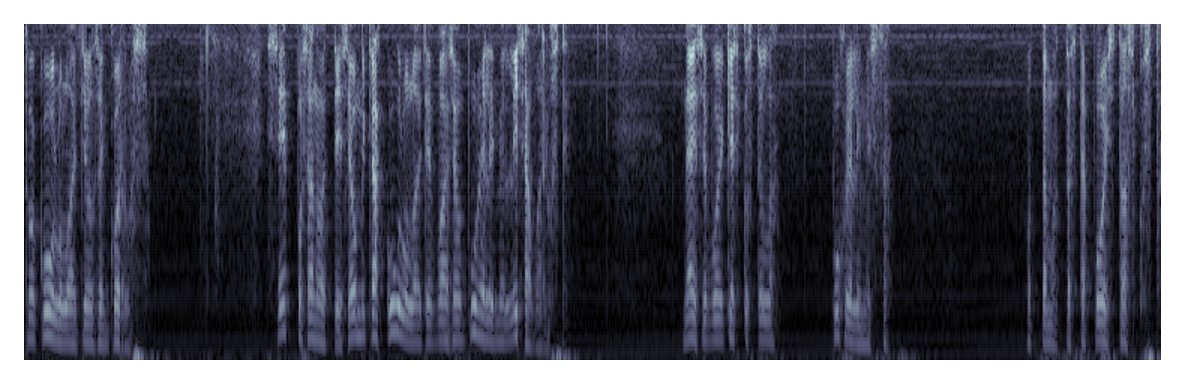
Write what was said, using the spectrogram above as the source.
tuo kuululaite on sen korvassa. Seppo sanoi, ettei se ole mikään kuululaite, vaan se on puhelimen lisävaruste. Näin se voi keskustella puhelimessa – ottamatta sitä pois taskusta.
